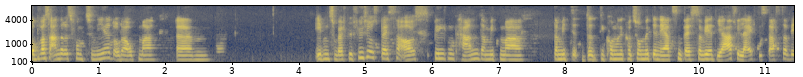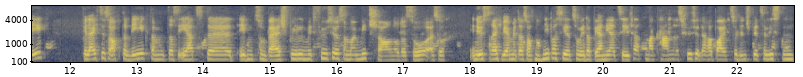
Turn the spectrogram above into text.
ob was anderes funktioniert oder ob man ähm, eben zum Beispiel Physios besser ausbilden kann, damit man damit die Kommunikation mit den Ärzten besser wird. Ja, vielleicht ist das der Weg. Vielleicht ist auch der Weg, damit dass Ärzte eben zum Beispiel mit Physios einmal mitschauen oder so. Also in Österreich wäre mir das auch noch nie passiert, so wie der Bernie erzählt hat. Man kann als Physiotherapeut zu den Spezialisten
